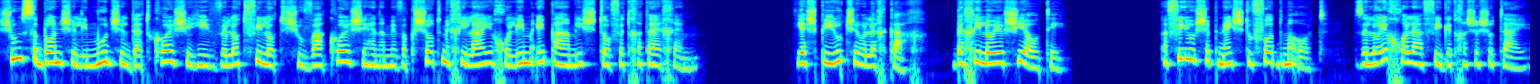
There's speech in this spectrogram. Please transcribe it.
שום סבון של לימוד של דת כלשהי ולא תפילות תשובה כלשהן המבקשות מחילה יכולים אי פעם לשטוף את חטאיכם. יש פיוט שהולך כך, בכי לא יושיע אותי. אפילו שפני שטופות דמעות, זה לא יכול להפיג את חששותיי.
